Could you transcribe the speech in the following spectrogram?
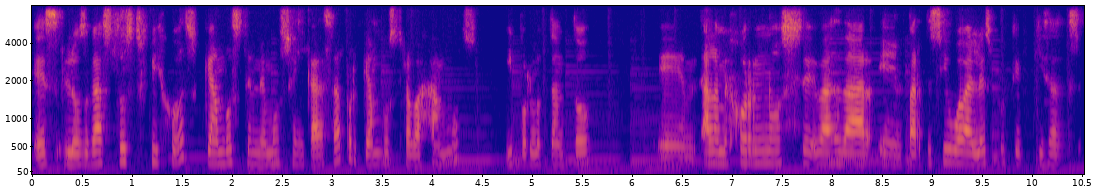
es los gastos fijos que ambos tenemos en casa porque ambos trabajamos y por lo tanto eh, a lo mejor no se va a dar en partes iguales porque quizás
